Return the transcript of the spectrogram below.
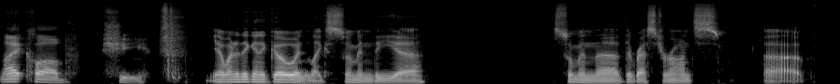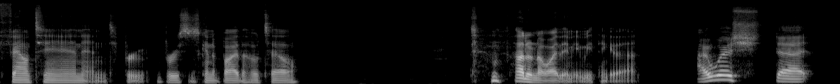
Nightclub, she. Yeah, when are they gonna go and like swim in the uh swim in the the restaurant's uh fountain and Bru- Bruce is gonna buy the hotel? I don't know why they made me think of that. I wish that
